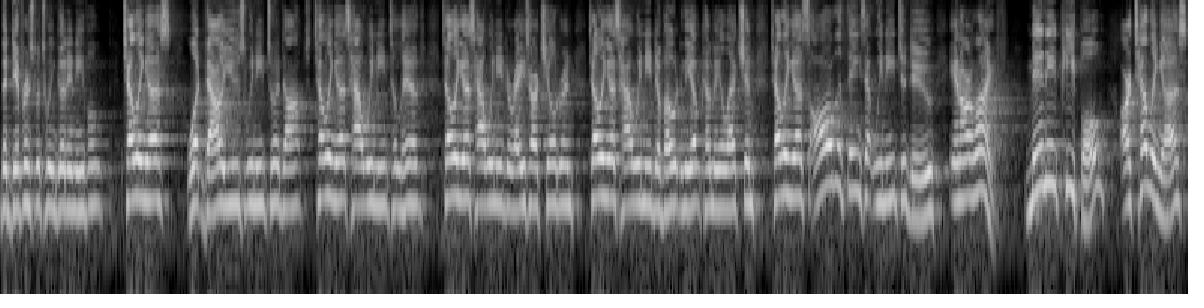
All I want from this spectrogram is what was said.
the difference between good and evil? Telling us what values we need to adopt, telling us how we need to live, telling us how we need to raise our children, telling us how we need to vote in the upcoming election, telling us all the things that we need to do in our life. Many people are telling us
